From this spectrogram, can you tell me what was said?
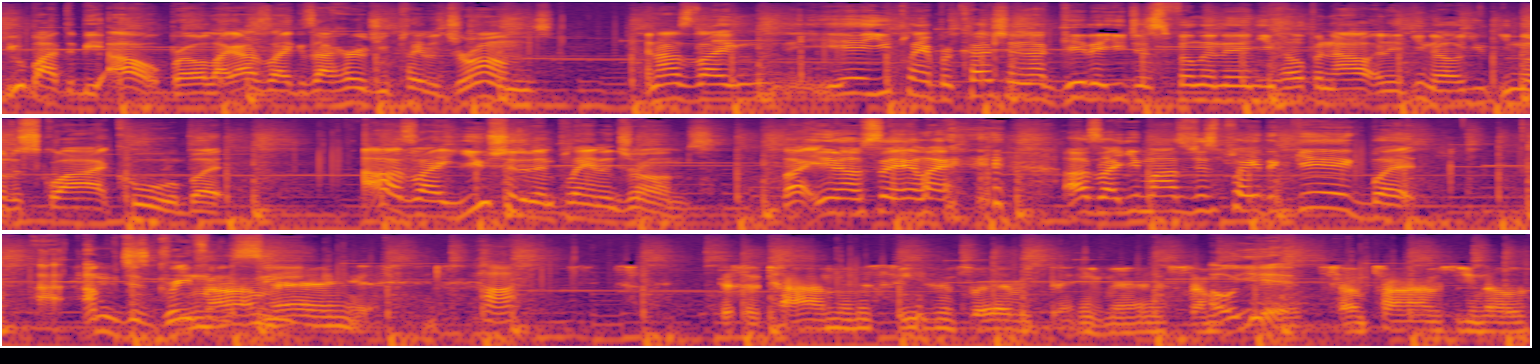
you about to be out, bro. Like I was like, cause I heard you play the drums, and I was like, yeah, you playing percussion. I get it. You just filling in, you helping out, and you know, you you know the squad, cool. But I was like, you should have been playing the drums. Like, you know what I'm saying? Like, I was like, you might as well just play the gig, but I, I'm just grateful to Nah, see. man. Huh? There's a time and a season for everything, man. Some, Oh, yeah. Sometimes, you know,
